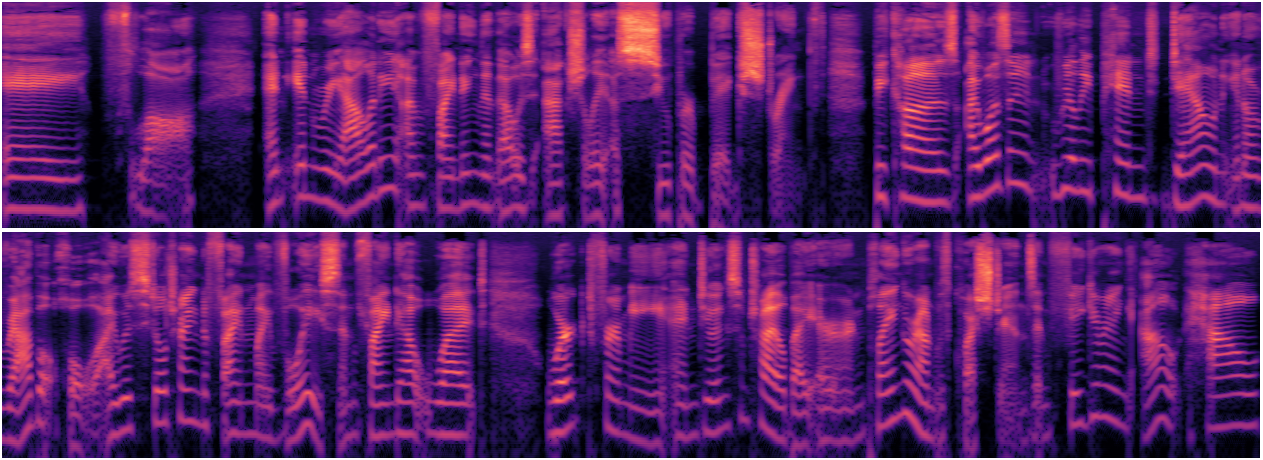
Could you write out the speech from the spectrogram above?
a flaw. And in reality, I'm finding that that was actually a super big strength because I wasn't really pinned down in a rabbit hole. I was still trying to find my voice and find out what worked for me and doing some trial by error and playing around with questions and figuring out how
